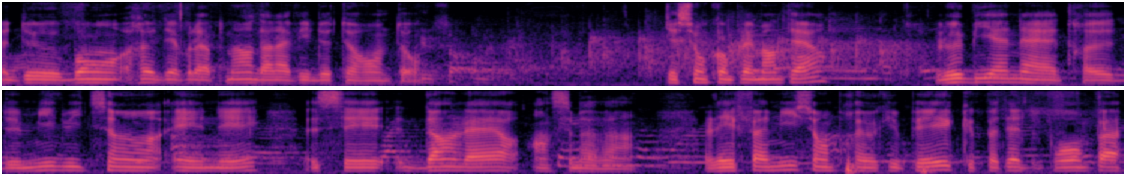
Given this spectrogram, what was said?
de bons redéveloppements dans la ville de Toronto. Question complémentaire Le bien-être de 1800 aînés, c'est dans l'air en ce moment. Les familles sont préoccupées que peut-être ne pourront pas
